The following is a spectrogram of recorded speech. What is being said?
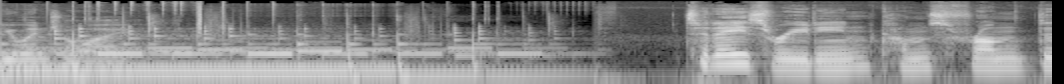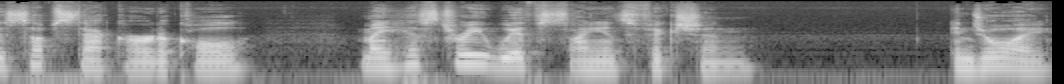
you enjoy. Today's reading comes from the Substack article, My History with Science Fiction. Enjoy.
